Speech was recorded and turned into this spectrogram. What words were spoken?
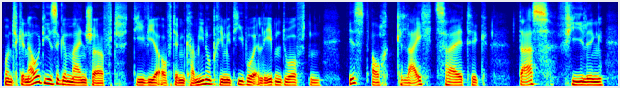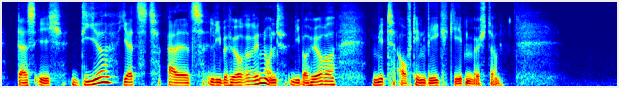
Und genau diese Gemeinschaft, die wir auf dem Camino Primitivo erleben durften, ist auch gleichzeitig das Feeling, das ich dir jetzt als liebe Hörerin und lieber Hörer mit auf den Weg geben möchte.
